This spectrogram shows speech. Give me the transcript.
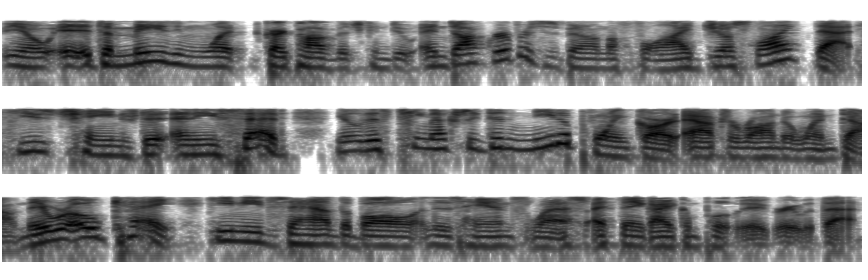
you know, it's amazing what Gregg Popovich can do. And Doc Rivers has been on the fly just like that. He's changed it and he said, you know, this team actually didn't need a point guard after Rondo went down. They were okay. He needs to have the ball in his hands less. I think I completely agree with that.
